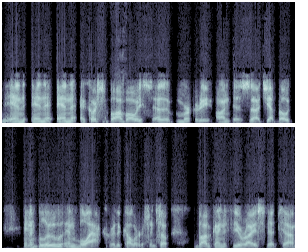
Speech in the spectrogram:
And and and of course, Bob always had a Mercury on his uh, jet boat, and blue and black are the colors. And so Bob kind of theorized that, uh,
